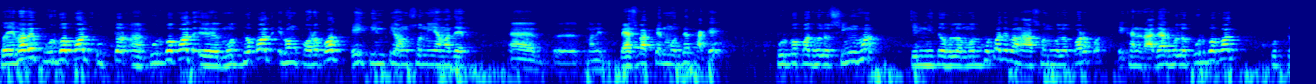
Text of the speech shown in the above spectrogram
তো এভাবে পূর্বপদ, উত্তর পূর্বপদ মধ্যপদ এবং পরপদ এই তিনটি অংশ নিয়ে আমাদের মানে ব্যাসবাক্যের মধ্যে থাকে। পূর্বপদ হলো সিংহ, চিহ্নিত হলো মধ্যপদ এবং আসন হলো পরপদ। এখানে রাজার হলো পূর্বপদ, পুত্র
